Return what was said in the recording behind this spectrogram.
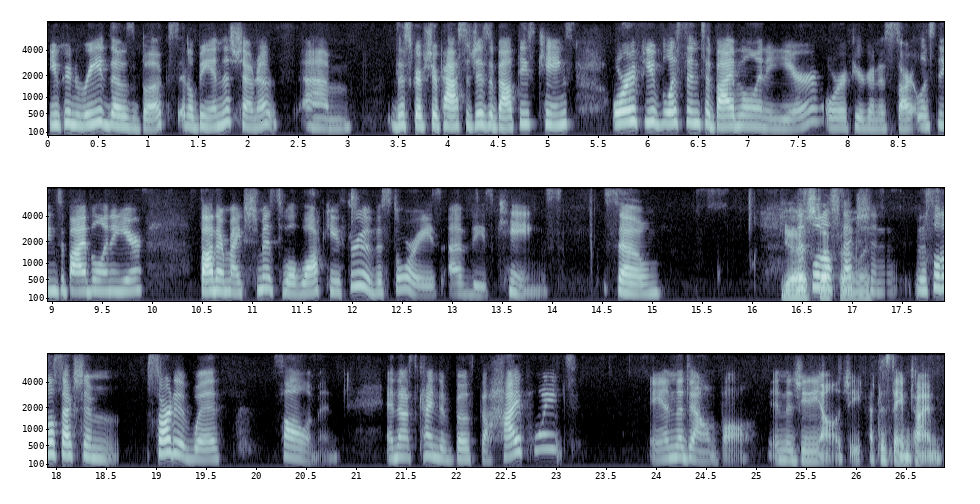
you can read those books. It'll be in the show notes, um, the scripture passages about these kings. Or if you've listened to Bible in a year, or if you're going to start listening to Bible in a year, Father Mike Schmitz will walk you through the stories of these kings. So yes, this little definitely. section, this little section started with Solomon. And that's kind of both the high point and the downfall in the genealogy at the same time.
